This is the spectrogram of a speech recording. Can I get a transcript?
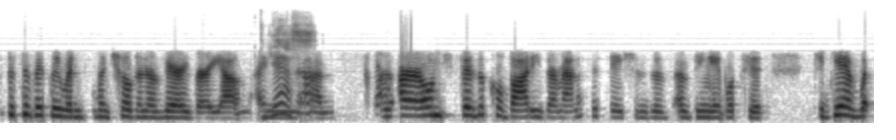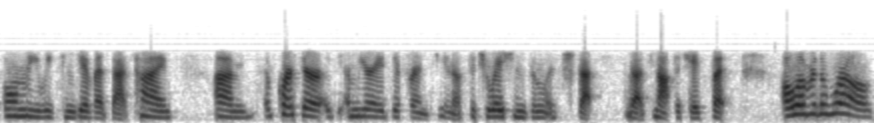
specifically when when children are very very young. I Yes. mean, um, our, our own physical bodies are manifestations of, of being able to to give what only we can give at that time. Um, of course, there are a myriad different you know situations in which that that's not the case, but all over the world,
